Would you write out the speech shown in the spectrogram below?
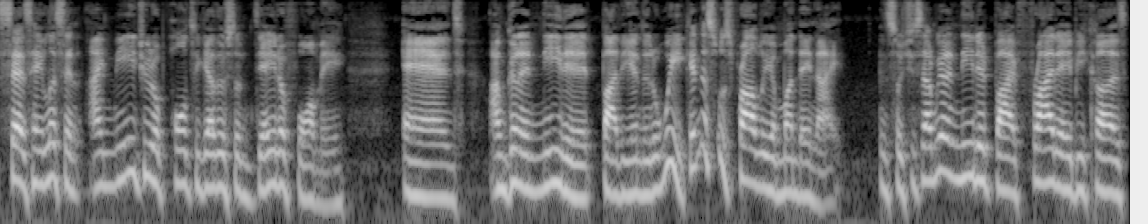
says, Hey, listen, I need you to pull together some data for me, and I'm going to need it by the end of the week. And this was probably a Monday night. And so she said, I'm going to need it by Friday because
